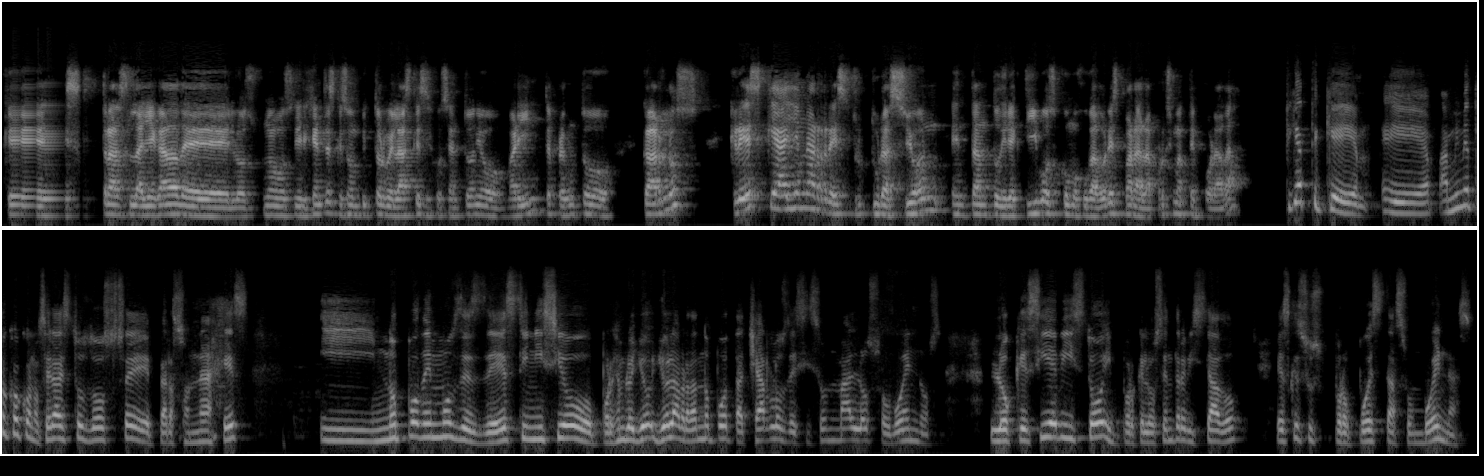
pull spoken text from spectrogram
que es tras la llegada de los nuevos dirigentes, que son Víctor Velázquez y José Antonio Marín, te pregunto, Carlos, ¿crees que haya una reestructuración en tanto directivos como jugadores para la próxima temporada? Fíjate que eh, a mí me tocó conocer a estos dos eh, personajes y no podemos desde este inicio, por ejemplo, yo, yo la verdad no puedo tacharlos de si son malos o buenos. Lo que sí he visto, y porque los he entrevistado, es que sus propuestas son buenas.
